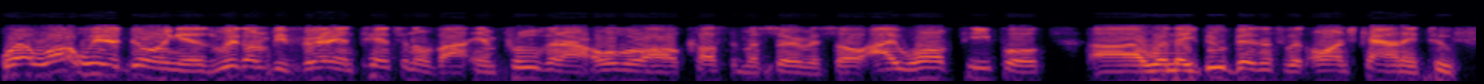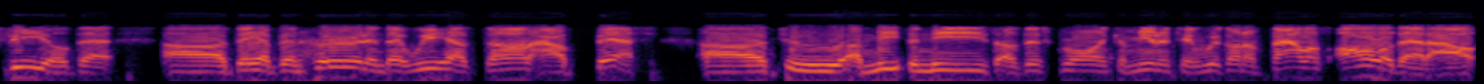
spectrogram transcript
Well, what we're doing is we're going to be very intentional about improving our overall customer service. So I want people, uh, when they do business with Orange County, to feel that uh, they have been heard and that we have done our best uh, to uh, meet the needs of this growing community. And we're going to balance all of that out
